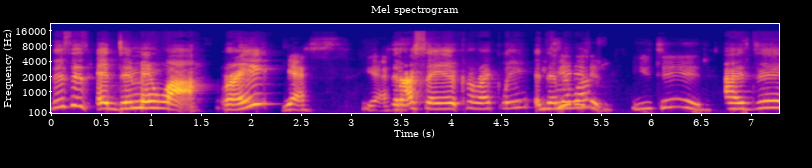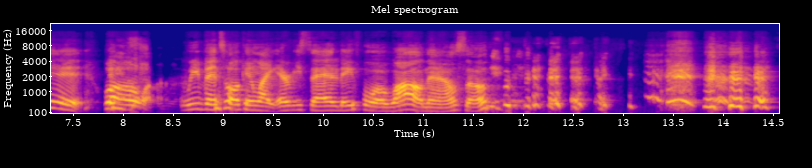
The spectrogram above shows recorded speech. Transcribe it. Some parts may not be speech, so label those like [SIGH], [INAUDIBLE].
This is Edemewa, right? Yes, yes. Did I say it correctly? You did. You did. I did. Well, we've been talking like every Saturday for a while now, so. [LAUGHS]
